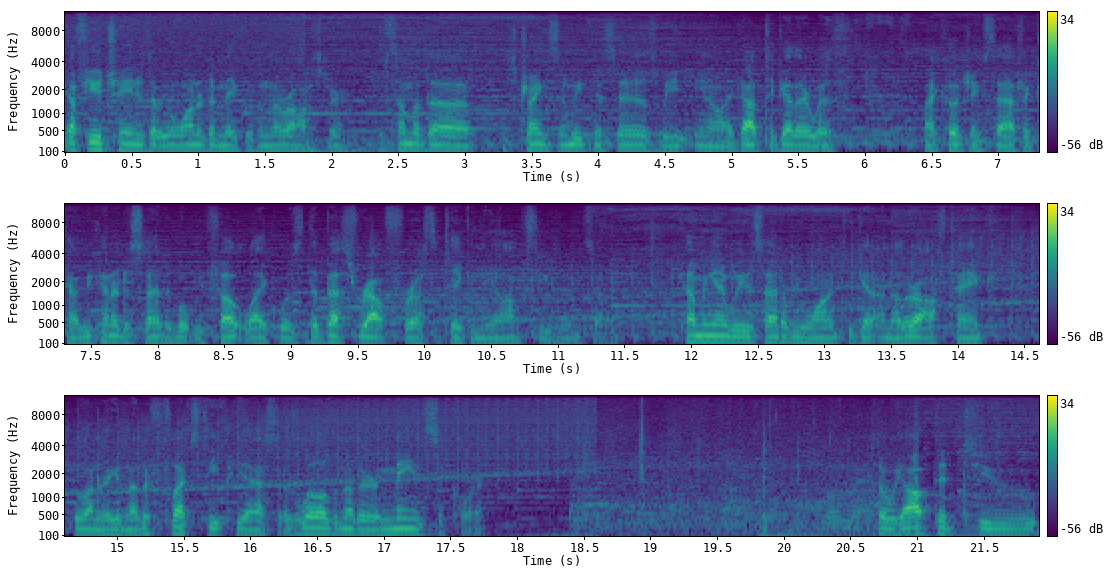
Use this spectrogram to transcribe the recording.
a few changes that we wanted to make within the roster. Some of the strengths and weaknesses, we, you know, I got together with my coaching staff and we kind of decided what we felt like was the best route for us to take in the off season. So coming in, we decided we wanted to get another off tank. We wanted to get another flex DPS as well as another main support. So we opted to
